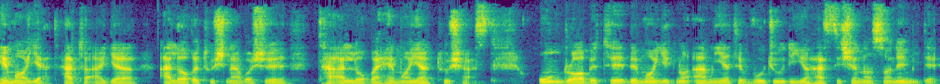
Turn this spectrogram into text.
حمایت. حتی اگر علاقه توش نباشه تعلق و حمایت توش هست. اون رابطه به ما یک نوع امنیت وجودی یا هستی شناسانه میده.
